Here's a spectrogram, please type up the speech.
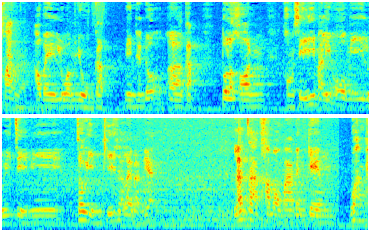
คลั่งเอาไปรวมอยู่กับ Nintendo เอ่อกับตัวละครของซีรีส์มาริโอมีลุยจิมีเจ้าหญิงพีชอะไรแบบเนี้ยและจะทำออกมาเป็นเกมวางแผ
